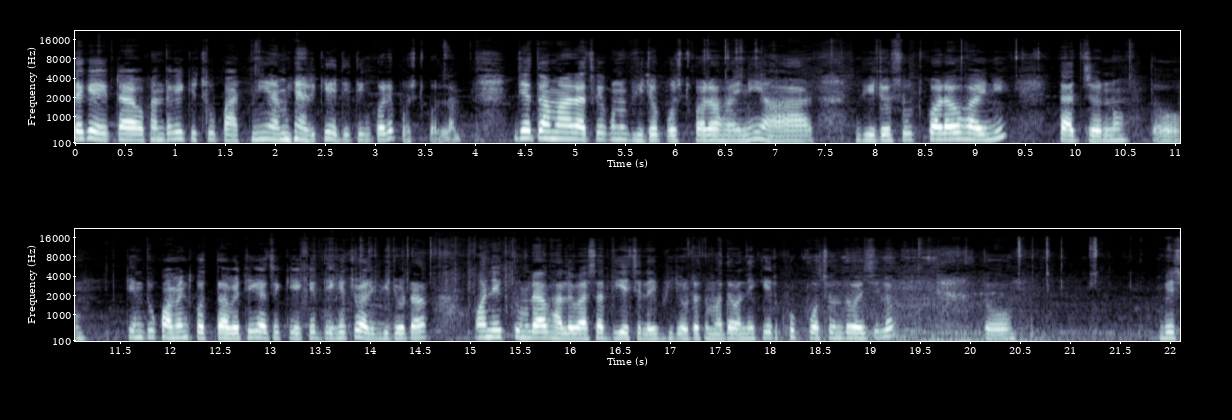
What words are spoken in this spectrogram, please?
থেকে এটা, ওখান থেকে কিছু পার্ট নিয়ে আমি আর কি এডিটিং করে পোস্ট করলাম। যেহেতু আমার আজকে কোনো ভিডিও পোস্ট করা হয়নি আর ভিডিও শ্যুট করাও হয়নি, তার জন্য তো কিন্তু কমেন্ট করতে হবে, ঠিক আছে? কে কে দেখেছ? আর ভিডিওটা অনেক তোমরা ভালোবাসা দিয়েছিলে। এই ভিডিওটা তোমাদের অনেকের খুব পছন্দ হয়েছিল। তো বেশ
